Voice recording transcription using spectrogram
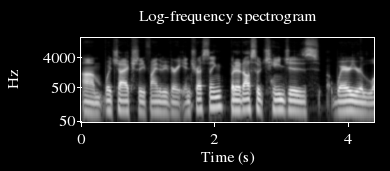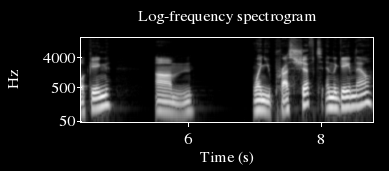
um, which I actually find to be very interesting. But it also changes where you're looking um, when you press shift in the game now.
